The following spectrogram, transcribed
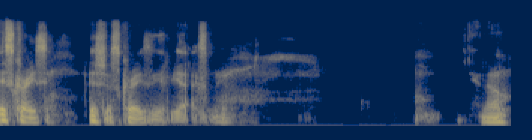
it's crazy. It's just crazy if you ask me. You know?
